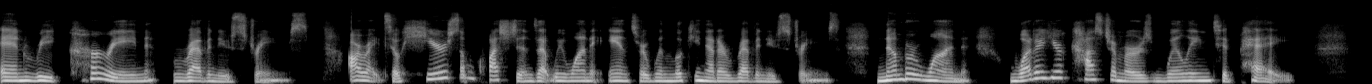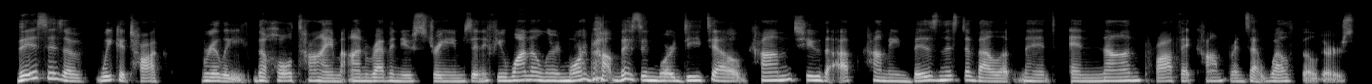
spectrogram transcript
and recurring revenue streams. All right, so here's some questions that we want to answer when looking at our revenue streams. Number one, what are your customers willing to pay? This is a, we could talk really the whole time on revenue streams. And if you want to learn more about this in more detail, come to the upcoming business development and nonprofit conference at Wealth Builders.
